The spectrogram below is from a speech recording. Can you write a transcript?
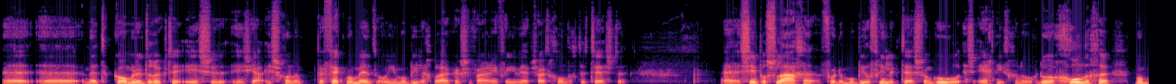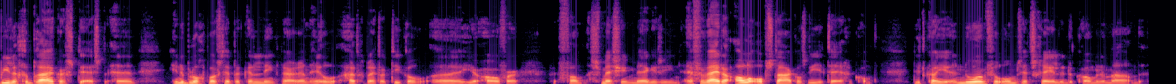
uh, uh, met de komende drukte is, uh, is, ja, is gewoon een perfect moment om je mobiele gebruikerservaring van je website grondig te testen. Simpel slagen voor de mobielvriendelijk test van Google is echt niet genoeg. Doe een grondige mobiele gebruikerstest. En in de blogpost heb ik een link naar een heel uitgebreid artikel hierover van Smashing Magazine. En verwijder alle obstakels die je tegenkomt. Dit kan je enorm veel omzet schelen de komende maanden.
